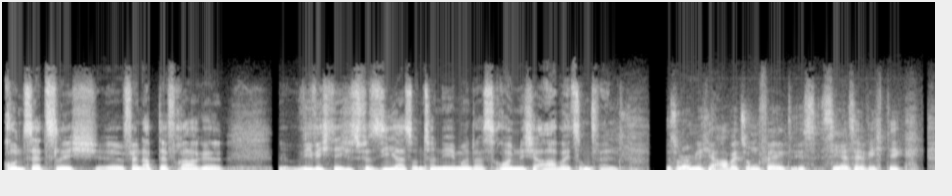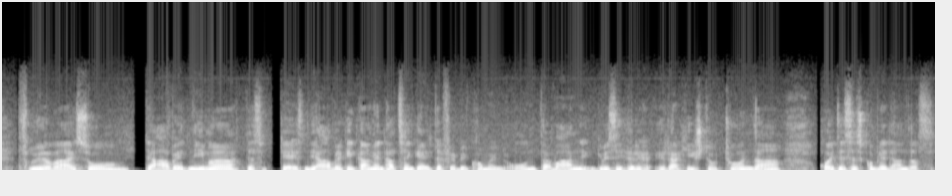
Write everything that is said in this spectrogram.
grundsätzlich, äh, fernab der Frage, wie wichtig ist für Sie als Unternehmer das räumliche Arbeitsumfeld? Das räumliche Arbeitsumfeld ist sehr, sehr wichtig. Früher war es so, der Arbeitnehmer, das, der ist in die Arbeit gegangen, hat sein Geld dafür bekommen. Und da waren gewisse Hierarchiestrukturen da. Heute ist es komplett anders.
